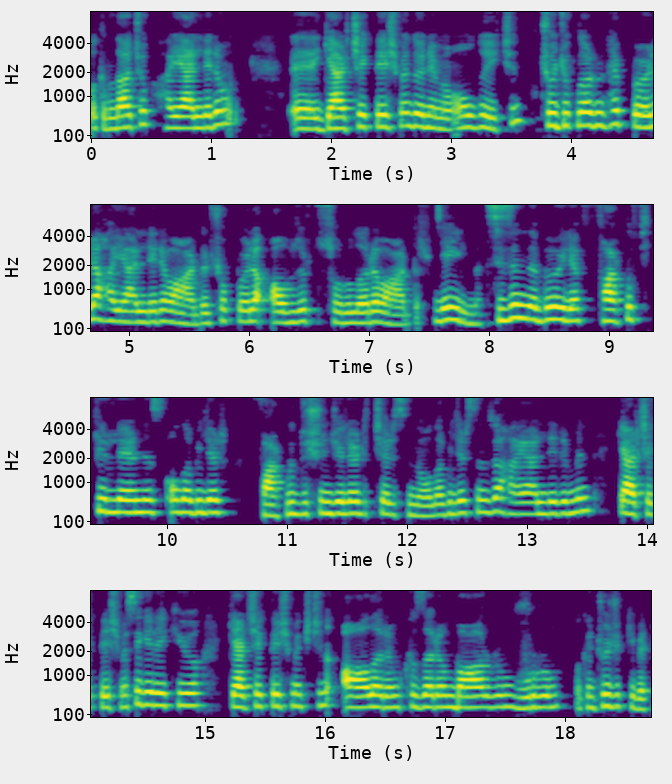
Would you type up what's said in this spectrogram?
Bakın daha çok hayallerim e, gerçekleşme dönemi olduğu için çocukların hep böyle hayalleri vardır. Çok böyle absürt soruları vardır değil mi? Sizin de böyle farklı fikirleriniz olabilir farklı düşünceler içerisinde olabilirsiniz ve hayallerimin gerçekleşmesi gerekiyor. Gerçekleşmek için ağlarım, kızarım, bağırırım, vururum. Bakın çocuk gibi.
